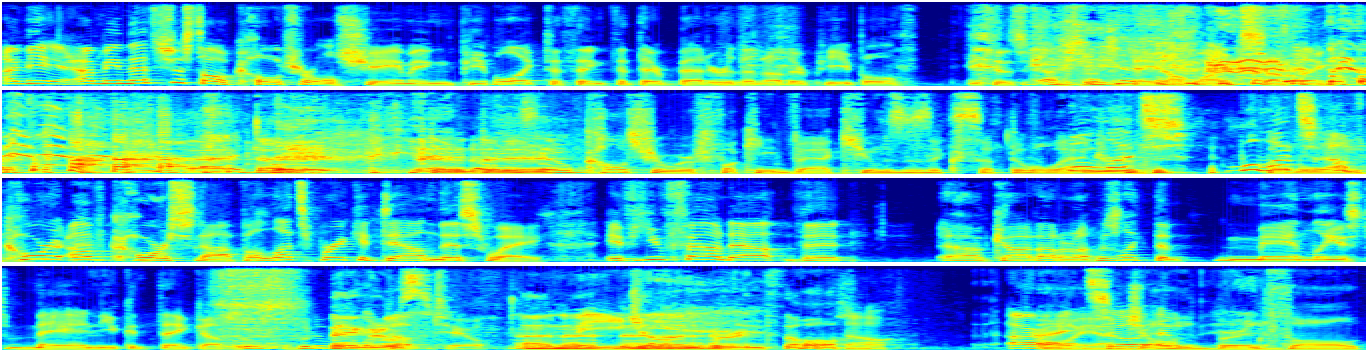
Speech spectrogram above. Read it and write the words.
I mean, I mean that's just all cultural shaming. People like to think that they're better than other people because they don't like something. I don't. There is no culture where fucking vacuums is acceptable. Well, Andrew. let's well let's of course of course not. But let's break it down this way. If you found out that oh god, I don't know who's like the manliest man you can think of. Who who do we Bear look up to? Uh, no, Me. no. Jon Bernthal. Oh, All right, oh yeah, so Jon um, Bernthal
